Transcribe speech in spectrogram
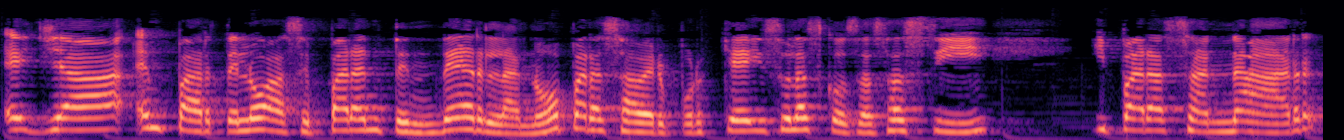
ella en parte lo hace para entenderla, ¿no? Para saber por qué hizo las cosas así y para sanar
